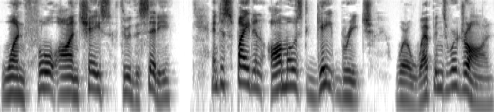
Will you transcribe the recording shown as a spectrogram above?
one full on chase through the city, and despite an almost gate breach where weapons were drawn,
